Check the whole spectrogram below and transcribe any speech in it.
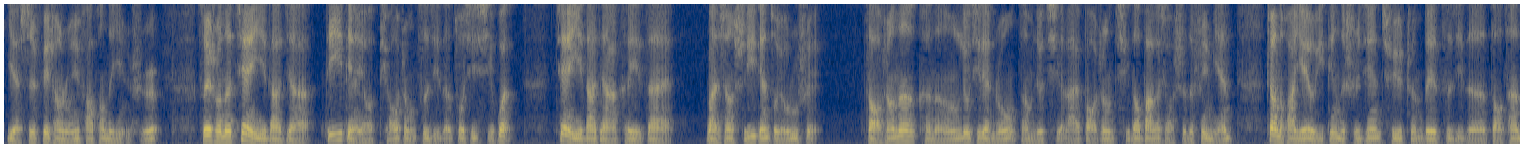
也是非常容易发胖的饮食。所以说呢，建议大家第一点要调整自己的作息习惯，建议大家可以在晚上十一点左右入睡，早上呢可能六七点钟咱们就起来，保证七到八个小时的睡眠，这样的话也有一定的时间去准备自己的早餐。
